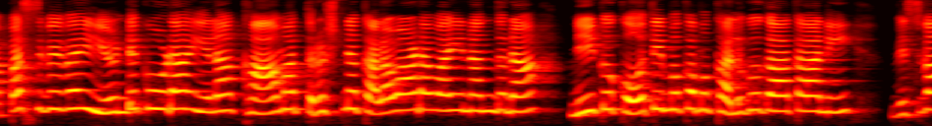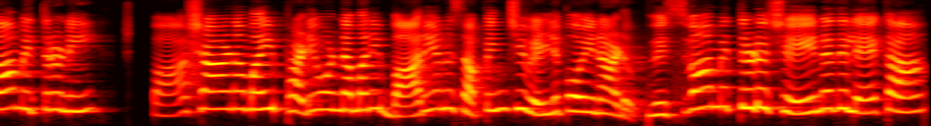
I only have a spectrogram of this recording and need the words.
తపస్వివై యుండి కూడా ఇలా కామ తృష్ణ కలవాడవైనందున నీకు కోతిముఖము కలుగుగా అని విశ్వామిత్రుని పాషాణమై పడి ఉండమని భార్యను శపించి వెళ్ళిపోయినాడు. విశ్వామిత్రుడు చేయనది లేక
